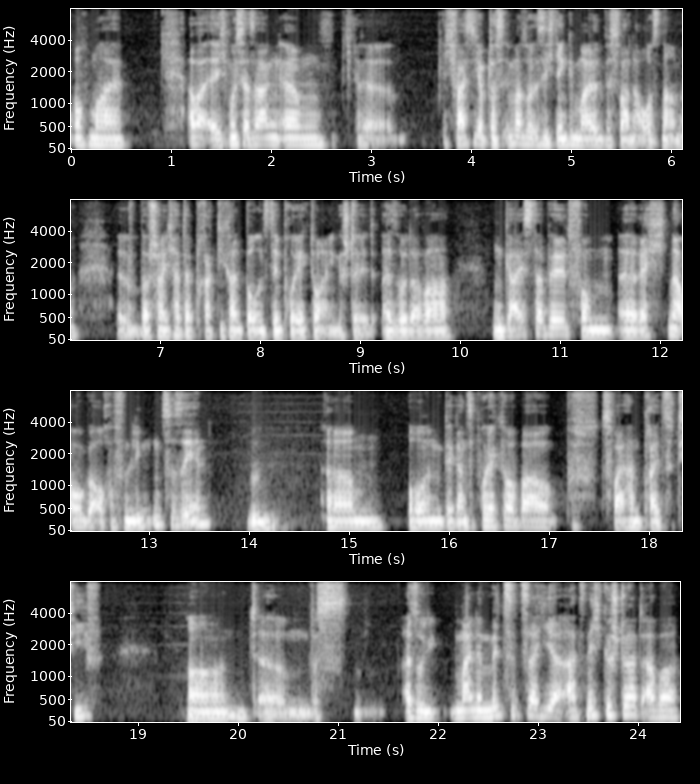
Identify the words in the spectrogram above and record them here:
auch mal. Aber äh, ich muss ja sagen, ähm, äh, ich weiß nicht, ob das immer so ist. Ich denke mal, das war eine Ausnahme. Äh, wahrscheinlich hat der Praktikant bei uns den Projektor eingestellt. Also da war ein Geisterbild vom äh, rechten Auge auch auf dem linken zu sehen. Mhm. Ähm, und der ganze Projektor war zwei Handbreit zu tief. Mhm. Und ähm, das, also meine Mitsitzer hier hat es nicht gestört, aber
